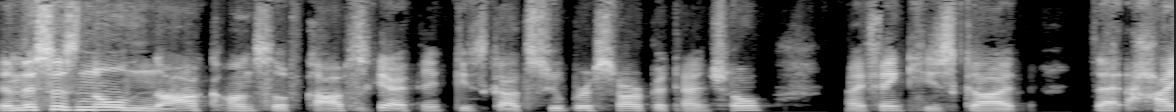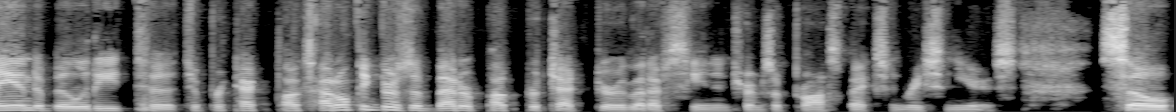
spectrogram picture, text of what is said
and this is no knock on Slafkovsky. I think he's got superstar potential. I think he's got that high end ability to to protect pucks. I don't think there's a better puck protector that I've seen in terms of prospects in recent years. So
